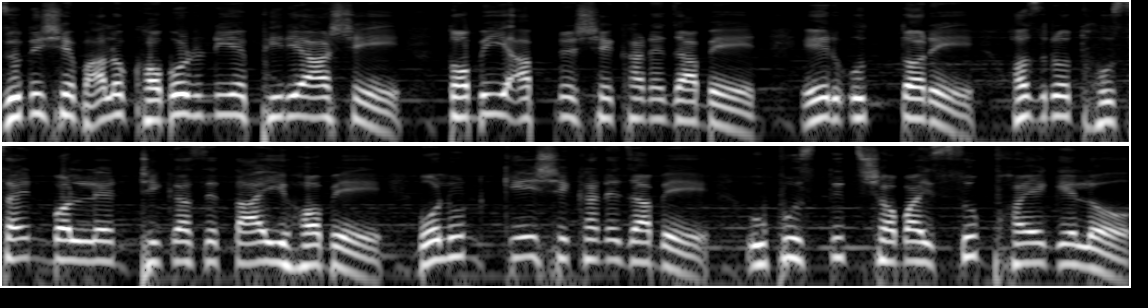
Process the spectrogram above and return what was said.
যদি সে ভালো খবর নিয়ে ফিরে আসে, তবেই আপনি সেখানে যাবেন। এর উত্তরে হজরত হুসাইন বললেন, ঠিক আছে, তাই হবে। বলুন, কে সেখানে যাবে? উপস্থিত সবাই চুপ হয়ে গেল।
